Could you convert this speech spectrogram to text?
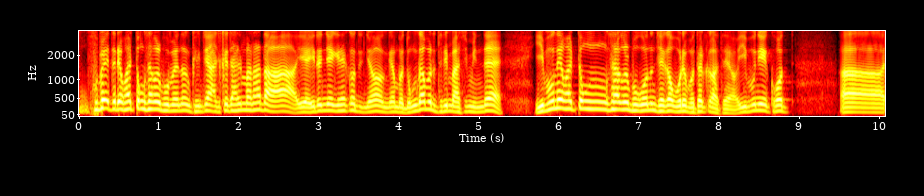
후배들의 활동상을 보면은 굉장히 아직까지 할만하다. 예, 이런 얘기를 했거든요. 그냥 뭐 농담으로 드린 말씀인데 이분의 활동상을 보고는 제가 오래 못할 것 같아요. 이분이 곧 아,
